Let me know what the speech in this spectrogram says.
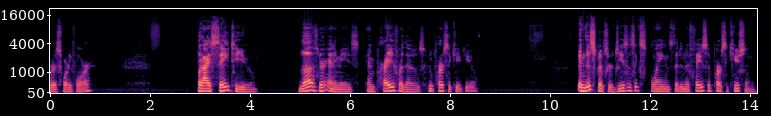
verse 44. But I say to you, love your enemies and pray for those who persecute you. In this scripture, Jesus explains that in the face of persecution,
